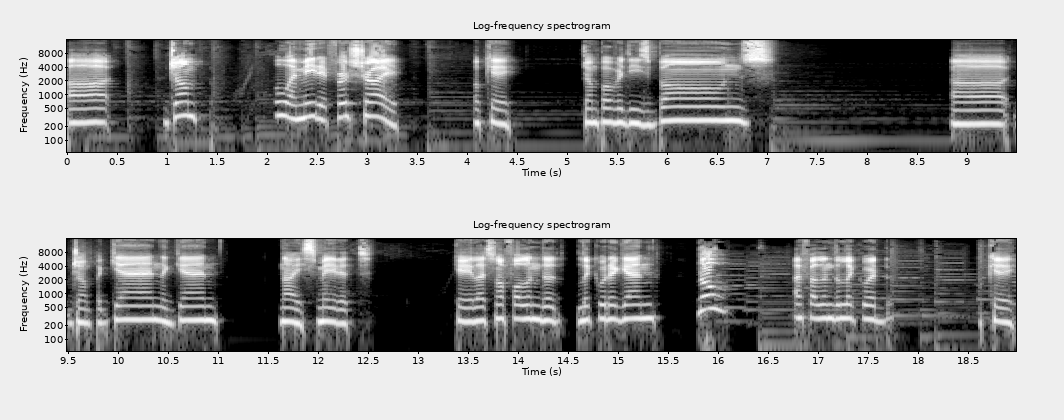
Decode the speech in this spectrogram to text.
Uh, jump. Oh, I made it. First try. Okay. Jump over these bones. Uh, jump again, again. Nice, made it. Okay, let's not fall in the liquid again. No! I fell in the liquid. Okay.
